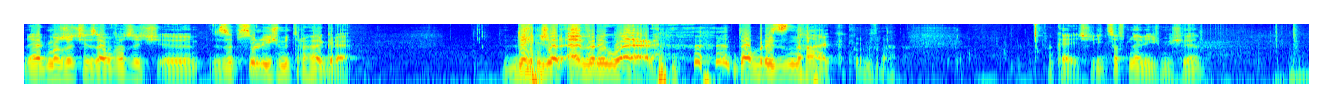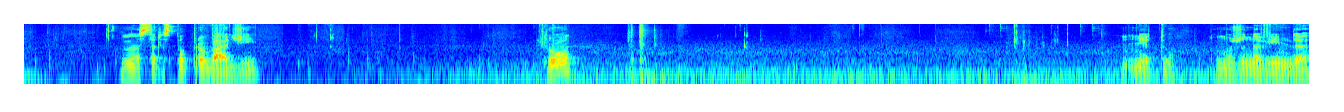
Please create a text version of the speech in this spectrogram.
jak możecie zauważyć, zepsuliśmy trochę grę. Danger everywhere! Dobry znak, kurwa. Okej, czyli cofnęliśmy się. On nas teraz poprowadzi. Tu? Nie tu. To może na windę.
